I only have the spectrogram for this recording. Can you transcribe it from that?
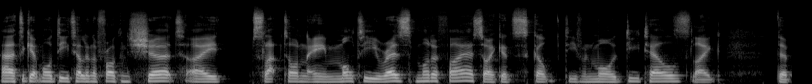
Uh, to get more detail in the frog and shirt, I slapped on a multi res modifier so I could sculpt even more details like the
